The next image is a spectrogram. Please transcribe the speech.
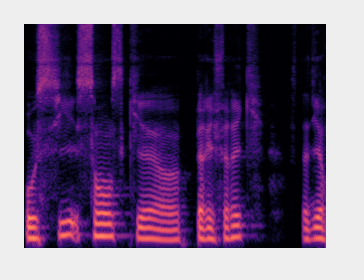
aussi sans ce qui est, périphérique. C'est-à-dire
